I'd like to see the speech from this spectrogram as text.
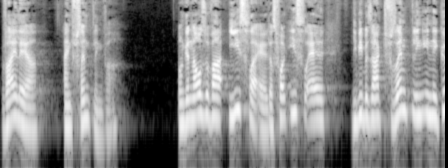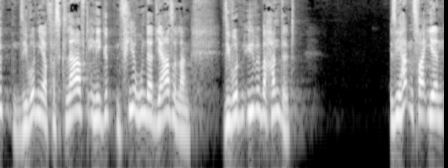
weil er ein Fremdling war. Und genauso war Israel, das Volk Israel, die Bibel sagt, Fremdling in Ägypten. Sie wurden ja versklavt in Ägypten, 400 Jahre lang. Sie wurden übel behandelt. Sie hatten zwar ihren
